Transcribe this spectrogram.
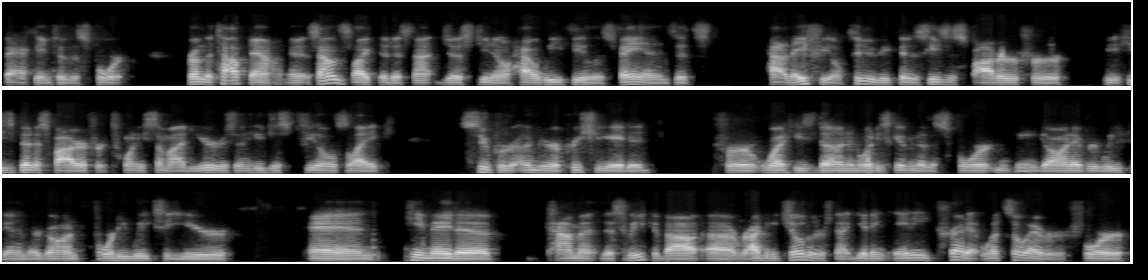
back into the sport from the top down. And it sounds like that it's not just, you know, how we feel as fans, it's how they feel too, because he's a spotter for, he's been a spotter for 20 some odd years and he just feels like super underappreciated for what he's done and what he's given to the sport and being gone every weekend. They're gone 40 weeks a year. And he made a comment this week about uh, Rodney Childers not getting any credit whatsoever for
